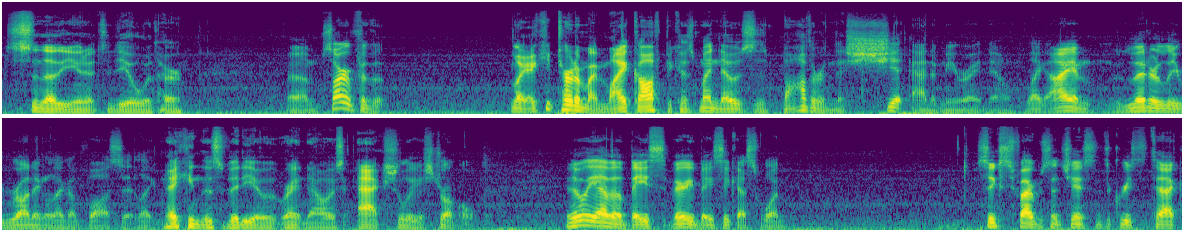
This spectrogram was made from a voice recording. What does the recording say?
It's just another unit to deal with her. Um, sorry for the... Like, I keep turning my mic off because my nose is bothering the shit out of me right now. Like, I am literally running like a faucet. Like, making this video right now is actually a struggle. And then we have a base, very basic S1. 65% chance to decrease attack.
